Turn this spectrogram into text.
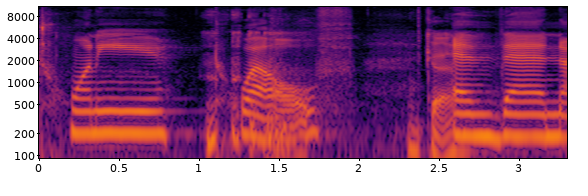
2012. Okay. And then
